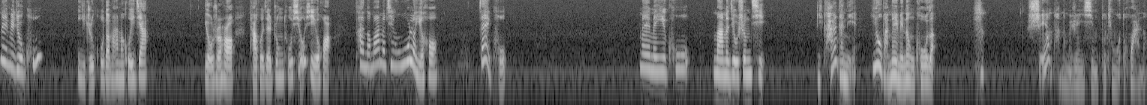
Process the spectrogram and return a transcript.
妹妹就哭，一直哭到妈妈回家。有时候她会在中途休息一会儿，看到妈妈进屋了以后，再哭。妹妹一哭，妈妈就生气。你看看你。又把妹妹弄哭了，哼！谁让她那么任性，不听我的话呢？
